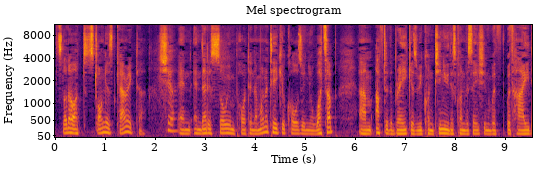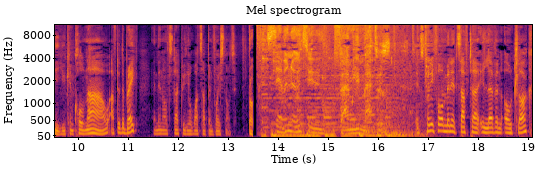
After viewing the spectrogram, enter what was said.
It's not our strongest character. Sure. And and that is so important. I'm gonna take your calls on your WhatsApp um, after the break as we continue this conversation with with Heidi. You can call now after the break, and then I'll start with your WhatsApp and voice notes. 702. Family Matters. It's 24 minutes after 11 o'clock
